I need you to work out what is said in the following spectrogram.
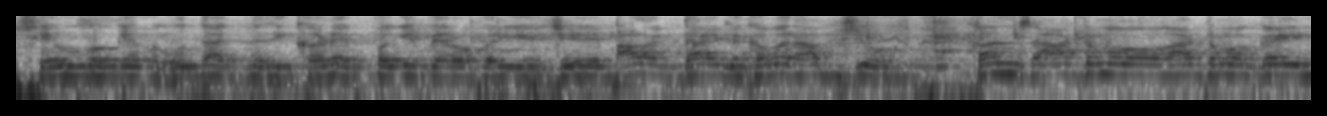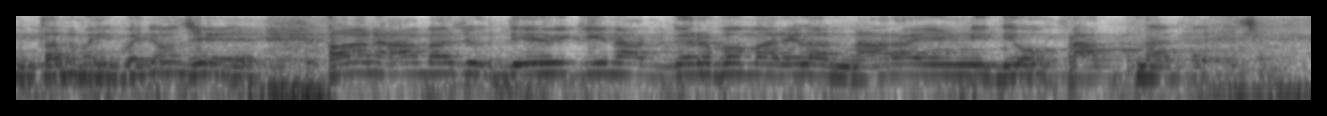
સેવકો કે અમે ઉતા જ નથી, ખડે પગે પેરો કરીએ છીએ, બાળક થાય એટલે ખબર આપશું. કંસ આઠમો આઠમો કહીને તન્મય બન્યો છે. અને આ બાજુ દેવકીના ગર્ભમાં રહેલા નારાયણની દેવો પ્રાર્થના કરે છે.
